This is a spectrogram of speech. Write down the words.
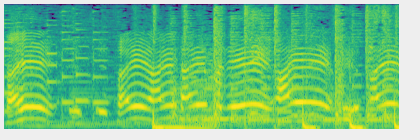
आए आए आए हाय मज़े आए आए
